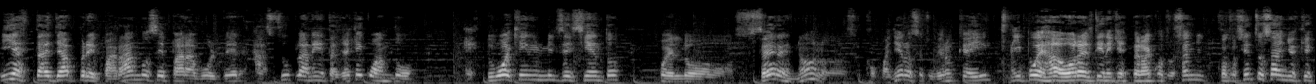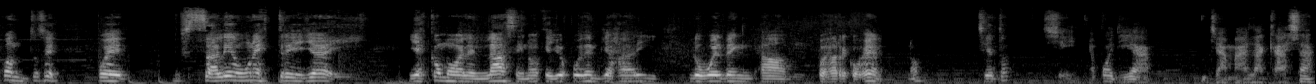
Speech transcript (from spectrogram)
Y está ya preparándose para volver a su planeta, ya que cuando estuvo aquí en el 1600, pues los seres, ¿no? Los compañeros se tuvieron que ir. Y pues ahora él tiene que esperar 400 años, 400 años que es cuando entonces, pues sale una estrella y, es como el enlace, ¿no? Que ellos pueden viajar y lo vuelven um, pues a recoger, ¿no? ¿Cierto? Sí, no podía llamar a la casa.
